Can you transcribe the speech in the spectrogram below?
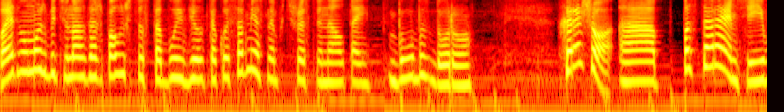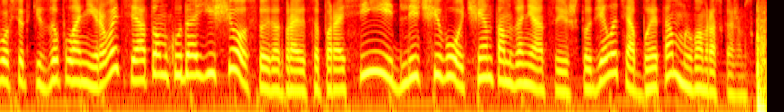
Поэтому, может быть, у нас даже получится с тобой сделать такое совместное путешествие на Алтай. Было бы здорово. Хорошо, а постараемся его все-таки запланировать. О том, куда еще стоит отправиться по России, для чего, чем там заняться и что делать, об этом мы вам расскажем скоро.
